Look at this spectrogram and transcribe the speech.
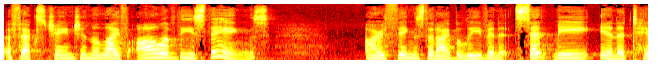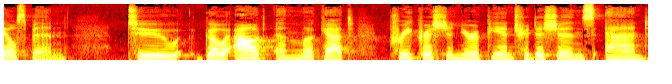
affects change in the life. All of these things are things that I believe in. It sent me in a tailspin to go out and look at pre Christian European traditions and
